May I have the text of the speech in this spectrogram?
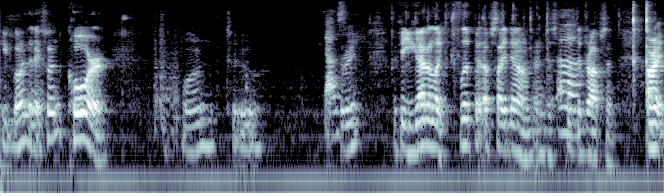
Keep going. The next one, core. One, two, three. Okay, you gotta like flip it upside down and just put Oh. the drops in. All right,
